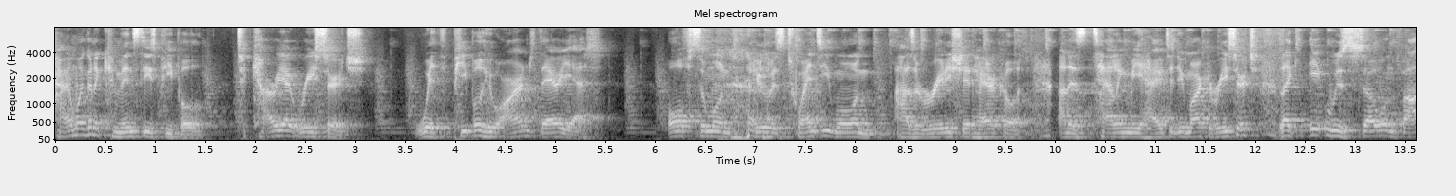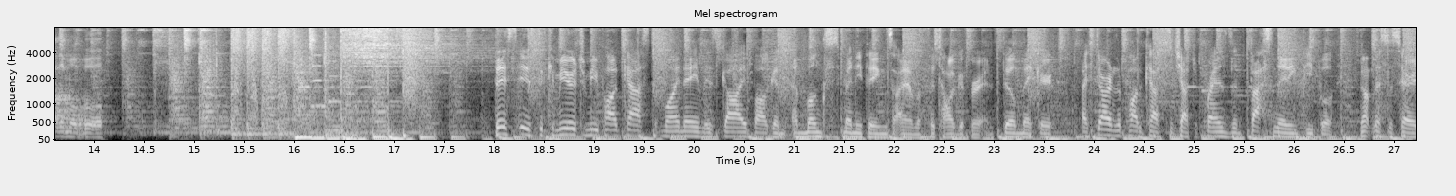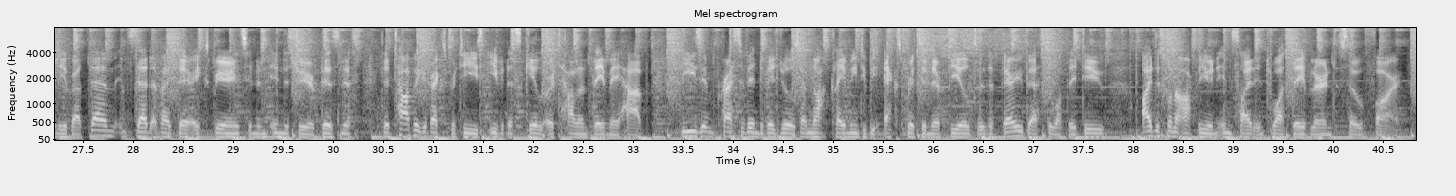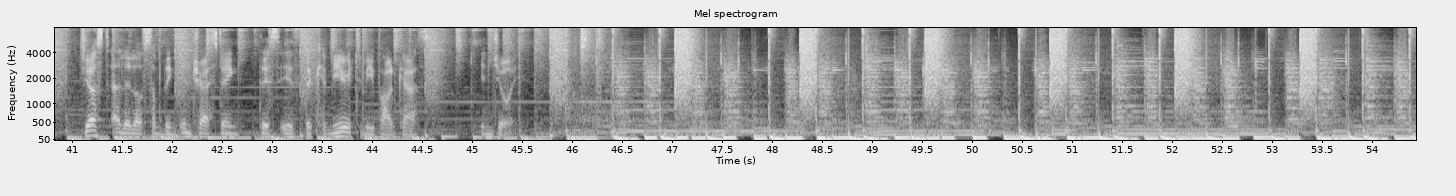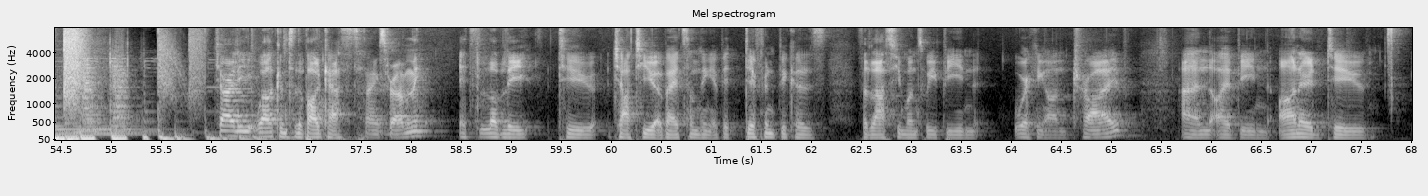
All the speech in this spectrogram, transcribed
how am I going to convince these people to carry out research with people who aren't there yet? Of someone who is 21, has a really shit haircut, and is telling me how to do market research. Like, it was so unfathomable. This is the Commute to Me podcast. My name is Guy Boggin. Amongst many things, I am a photographer and filmmaker. I started a podcast to chat to friends and fascinating people, not necessarily about them, instead about their experience in an industry or business, their topic of expertise, even a skill or talent they may have. These impressive individuals are not claiming to be experts in their fields or the very best at what they do. I just want to offer you an insight into what they've learned so far. Just a little something interesting. This is the Commute to Me podcast. Enjoy. Charlie, welcome to the podcast. Thanks for having me. It's lovely to chat to you about something a bit different because for the last few months we've been working on Tribe and I've been honored to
